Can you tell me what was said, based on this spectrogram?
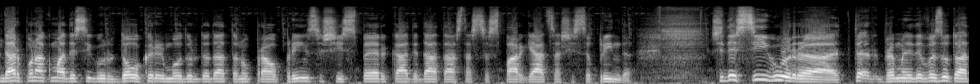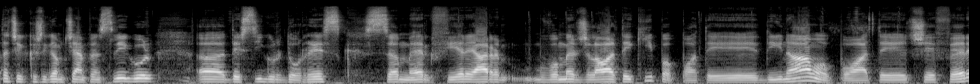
Dar până acum, desigur, două career moduri deodată nu prea au prins și sper ca de data asta să spar gheața și să prindă. Și desigur, uh, rămâne de văzut odată ce câștigăm Champions League-ul, uh, desigur doresc să merg, fie iar vom merge la o altă echipă, poate Dinamo, poate CFR,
